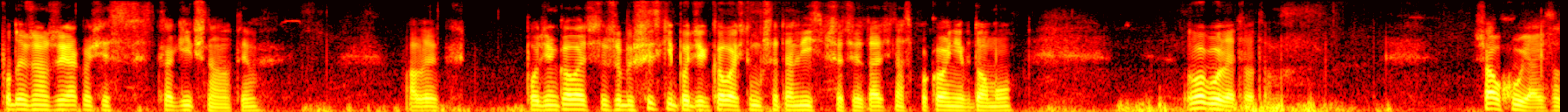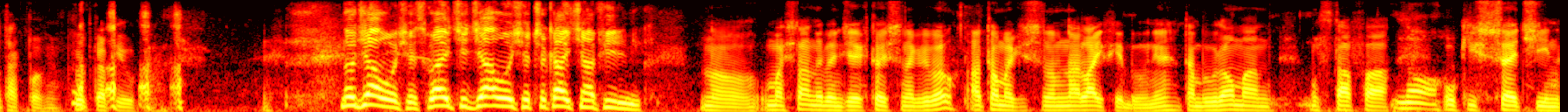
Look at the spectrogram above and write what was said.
Podejrzewam, że jakoś jest tragiczna na tym, ale podziękować, żeby wszystkim podziękować, to muszę ten list przeczytać na spokojnie w domu. W ogóle to tam. Szał chuja jest, o tak powiem. Krótka piłka. No działo się, słuchajcie, działo się, czekajcie na filmik. No, umaślany będzie, kto jeszcze nagrywał? A Tomek jeszcze tam na live'ie był, nie? Tam był Roman, Mustafa, No, Łukisz Szczecin,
